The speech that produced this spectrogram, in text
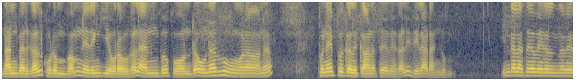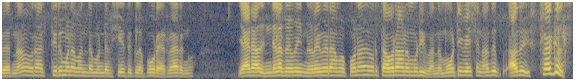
நண்பர்கள் குடும்பம் நெருங்கிய உறவுகள் அன்பு போன்ற உணர்வுமான பிணைப்புகளுக்கான தேவைகள் இதில் அடங்கும். இந்தள தேவைகள் நிறைவேறினா ஒரு ஆள் திருமண பந்தம் என்ற விஷயத்துக்குள்ளே போகிறார் வேறுங்க யாராவது இந்தள தேவை நிறைவேறாமல் போனால் ஒரு தவறான முடிவு. அந்த மோட்டிவேஷன் அது அது ஸ்ட்ரகிள்ஸ்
